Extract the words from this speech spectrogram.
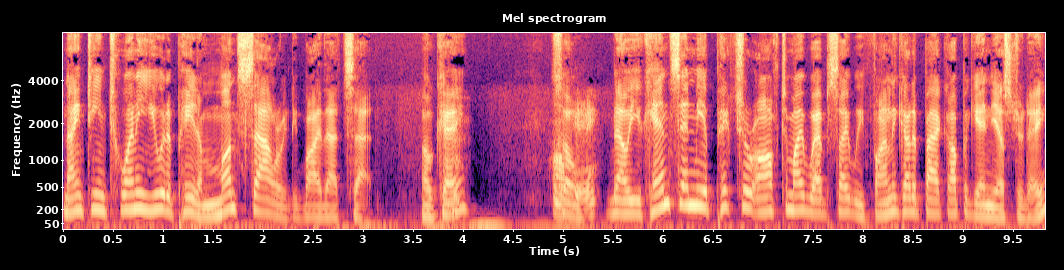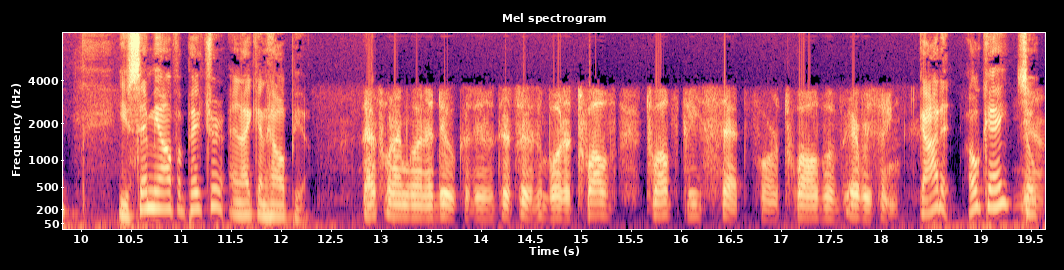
1920, you would have paid a month's salary to buy that set. Okay. So Okay. now you can send me a picture off to my website. We finally got it back up again yesterday. You send me off a picture, and I can help you. that's what I'm going to do because this is about a 12, 12 piece set for 12 of everything. Got it? Okay. So Yeah.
